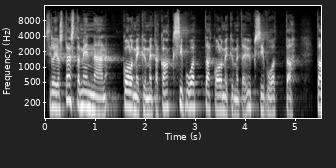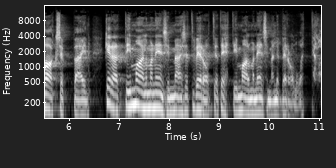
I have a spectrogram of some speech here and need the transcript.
Sillä jos tästä mennään 32 vuotta, 31 vuotta taaksepäin, kerättiin maailman ensimmäiset verot ja tehtiin maailman ensimmäinen veroluettelo.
